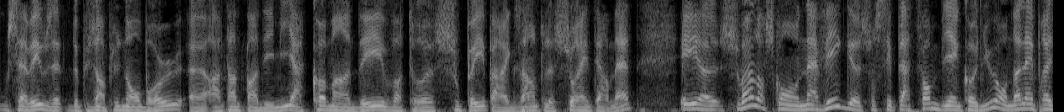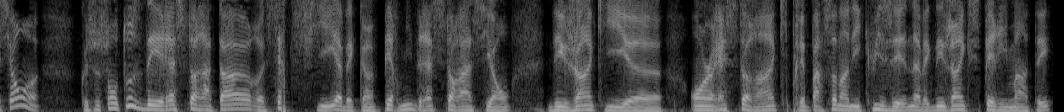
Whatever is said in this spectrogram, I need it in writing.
vous savez, vous êtes de plus en plus nombreux euh, en temps de pandémie à commander votre souper, par exemple, sur Internet. Et euh, souvent, lorsqu'on navigue sur ces plateformes bien connues, on a l'impression que ce sont tous des restaurateurs certifiés avec un permis de restauration, des gens qui ont un restaurant, qui préparent ça dans des cuisines, avec des gens expérimentés.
